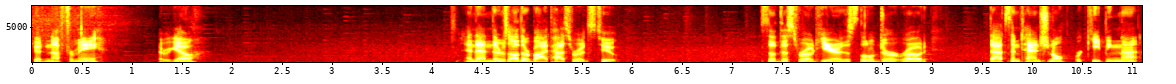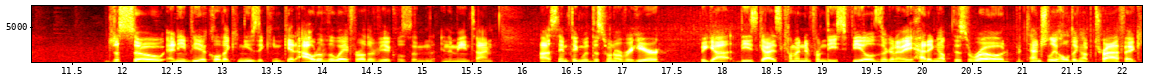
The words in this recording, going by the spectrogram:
Good enough for me. There we go. And then there's other bypass roads too. So this road here, this little dirt road, that's intentional. We're keeping that. Just so any vehicle that can use it can get out of the way for other vehicles in, in the meantime. Uh, same thing with this one over here. We got these guys coming in from these fields. They're going to be heading up this road, potentially holding up traffic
